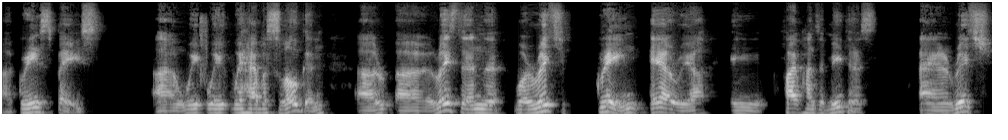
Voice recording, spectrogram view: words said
Uh, green space. Uh, we, we, we have a slogan, uh, uh, residents will reach green area in 500 meters and reach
